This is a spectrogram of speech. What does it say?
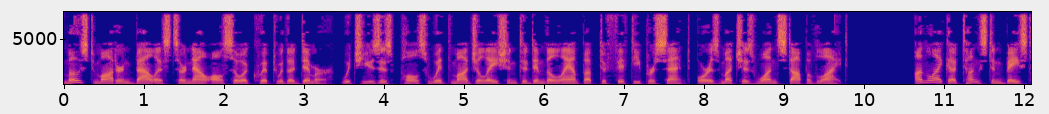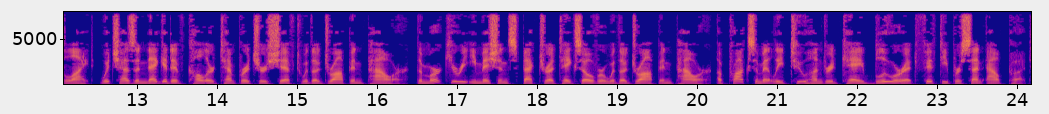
Most modern ballasts are now also equipped with a dimmer, which uses pulse width modulation to dim the lamp up to 50%, or as much as one stop of light. Unlike a tungsten-based light, which has a negative color temperature shift with a drop in power, the mercury emission spectra takes over with a drop in power approximately 200 K bluer at 50% output.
